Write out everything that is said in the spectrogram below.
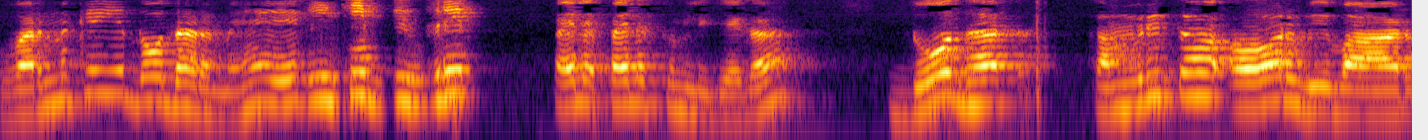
वर्ण के ये दो धर्म है एक जी विवृत पहले पहले सुन लीजिएगा। दो धर्म समृत और विवार।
